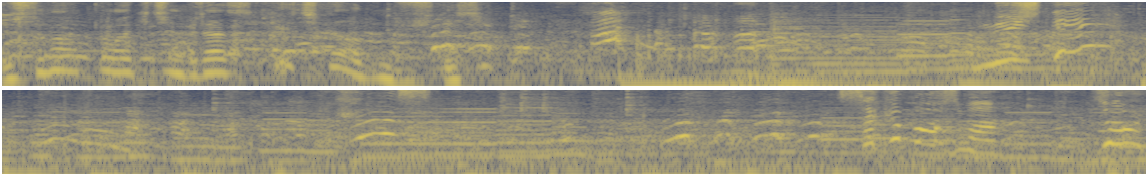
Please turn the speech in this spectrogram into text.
Üstüme atlamak için biraz geç kaldım Müjdeciğim. Müjde. Kız. Sakın bozma. Dur.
